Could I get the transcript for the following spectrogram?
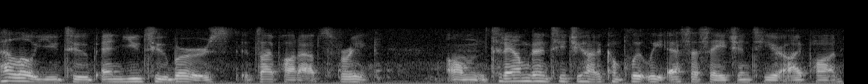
Hello YouTube and YouTubers, it's iPod Apps Freak. Um, today I'm going to teach you how to completely SSH into your iPod,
